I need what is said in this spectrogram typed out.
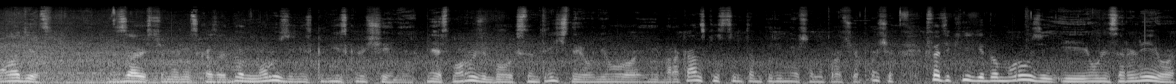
Молодец. С завистью, можно сказать. Дон Мурузи не иск- не исключение. Князь Мурузи был эксцентричный, у него и марокканский стиль там перемешан и прочее, прочее. Кстати, книги Дом Мурузи и улица Рылеева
